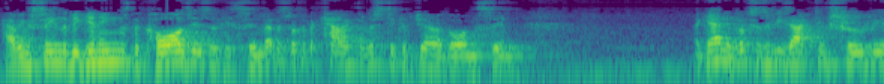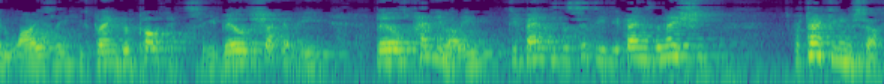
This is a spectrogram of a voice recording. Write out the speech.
having seen the beginnings, the causes of his sin, let us look at the characteristic of Jeroboam's sin. Again, it looks as if he's acting shrewdly and wisely. He's playing good politics. He builds Shechem. He builds Penuel. He defends the city, defends the nation. He's protecting himself.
